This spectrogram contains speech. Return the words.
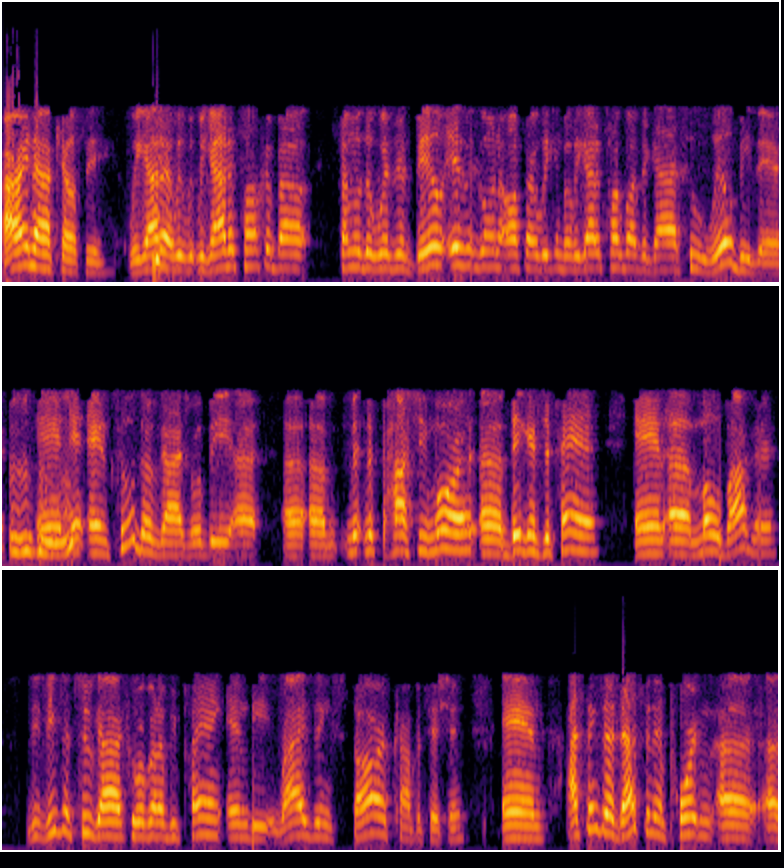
All right, now Kelsey, we gotta we, we gotta talk about some of the Wizards. Beal isn't going to All Star Weekend, but we got to talk about the guys who will be there, mm-hmm. and, and and two of those guys will be uh, uh, uh, Mr. Hachimura, uh, big in Japan, and uh, Mo Wagner. These are two guys who are going to be playing in the Rising Stars competition, and I think that that's an important uh, uh,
